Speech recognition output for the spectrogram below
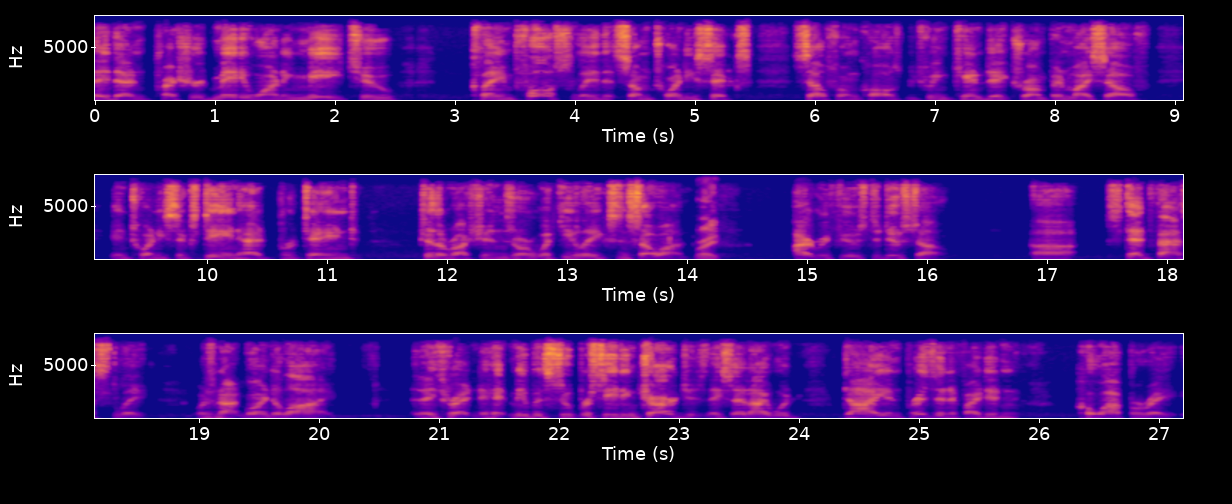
they then pressured me, wanting me to claim falsely that some 26 cell phone calls between candidate Trump and myself in 2016 had pertained to the Russians or WikiLeaks and so on. Right. I refused to do so. Uh, steadfastly was not going to lie. They threatened to hit me with superseding charges. They said I would die in prison if I didn't cooperate.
